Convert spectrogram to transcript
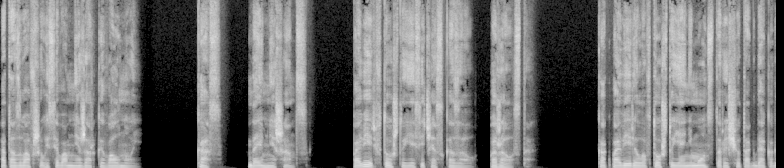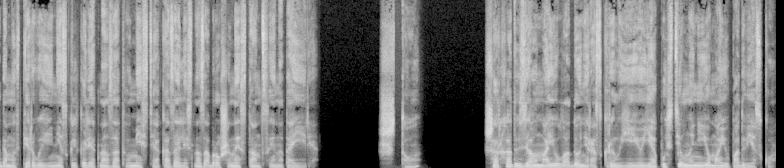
отозвавшегося во мне жаркой волной. «Кас, дай мне шанс». Поверь в то, что я сейчас сказал, пожалуйста. Как поверила в то, что я не монстр еще тогда, когда мы впервые несколько лет назад вместе оказались на заброшенной станции на Таире. Что? Шархат взял мою ладонь, раскрыл ее и опустил на нее мою подвеску.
